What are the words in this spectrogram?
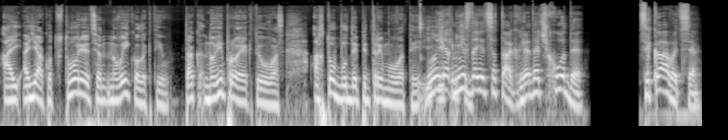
А, а як? От створюється новий колектив, так? Нові проекти у вас. А хто буде підтримувати? Ну, я, мені здається так, глядач ходить, цікавиться,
